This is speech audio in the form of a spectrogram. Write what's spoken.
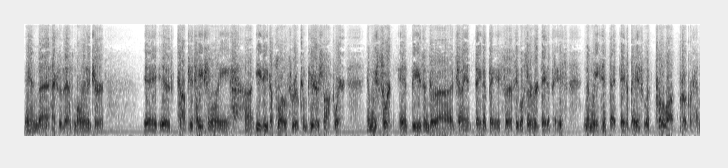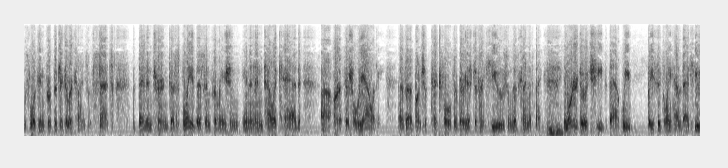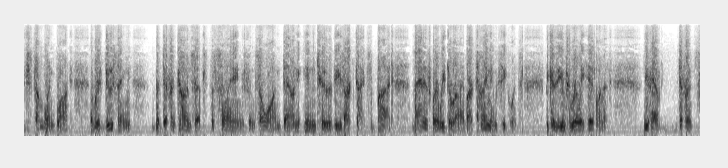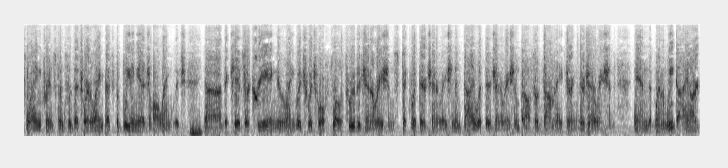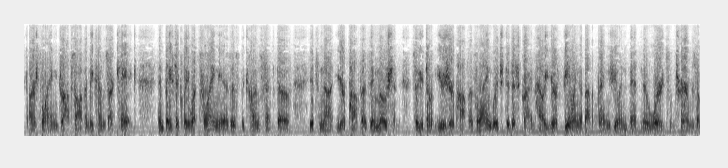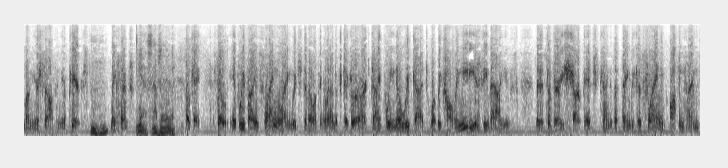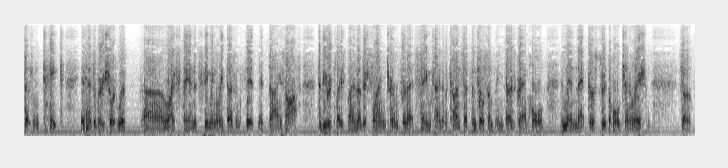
And the i- is computationally uh, easy to flow through computer software. And we sort these into a giant database, a SQL Server database, and then we hit that database with Prolog programs looking for particular kinds of sets, that then in turn display this information in an IntelliCAD uh, artificial reality as a bunch of pixels of various different hues and this kind of thing. In order to achieve that, we basically have that huge stumbling block of reducing the different concepts, the slangs, and on down into these archetypes. But that is where we derive our timing sequence, because you've really hit on it. You have different slang, for instance, and that's where lang- that's the bleeding edge of all language. Uh, the kids are creating new language which will flow through the generation, stick with their generation, and die with their generation, but also dominate during their generation. And when we die, our, our slang drops off and becomes archaic. And basically what slang is, is the concept of it's not your papa's emotion. So you don't use your papa's language to describe how you're feeling about things. You invent new words and terms among yourself and your peers. Make sense? Yes, absolutely. Okay, so if we find slang language developing around a particular archetype, we know we've got what we call immediacy values. That it's a very sharp-edged kind of a thing because slang oftentimes doesn't take. It has a very short-lived uh, lifespan. It seemingly doesn't fit and it dies off to be replaced by another slang term for that same kind of a concept until something does grab hold and then that goes through the whole generation. So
